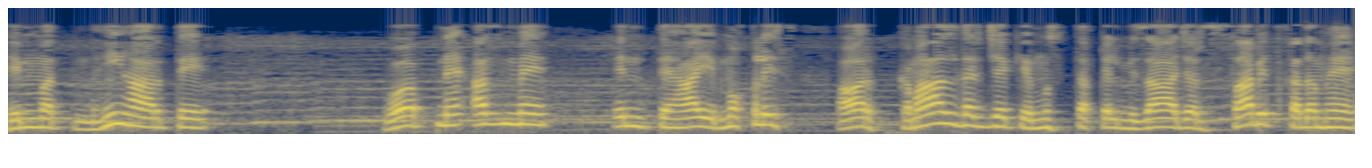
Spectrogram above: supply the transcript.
ہمت نہیں ہارتے۔ وہ اپنے عزم میں انتہائی مخلص اور کمال درجے کے مستقل مزاج اور ثابت قدم ہیں۔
